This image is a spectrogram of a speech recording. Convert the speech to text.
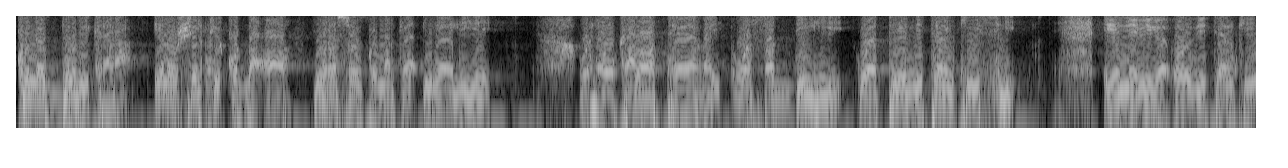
kuna dubi kara inuu shirki ku dhaco yuu rasuulku markaa ilaaliyey. Wuxuu kaloo teeday wasaddihi waa teeditaankiisii iyo nebiga ooditaankii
